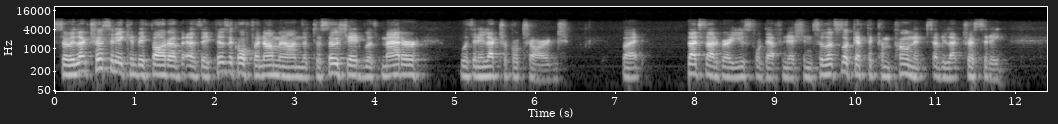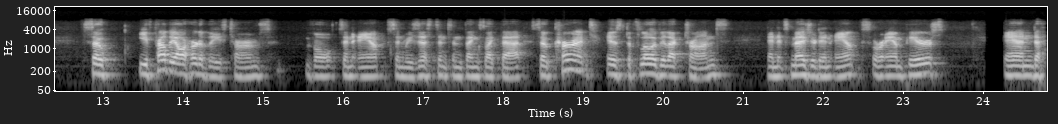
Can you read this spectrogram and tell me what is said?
So electricity can be thought of as a physical phenomenon that's associated with matter with an electrical charge. But that's not a very useful definition. So let's look at the components of electricity. So you've probably all heard of these terms, volts and amps and resistance and things like that. So current is the flow of electrons and it's measured in amps or amperes. And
